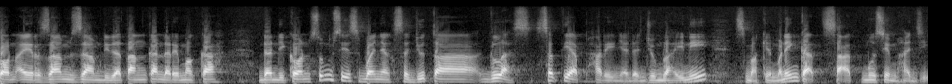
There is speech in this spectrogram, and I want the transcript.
ton air zam-zam didatangkan dari Mekah dan dikonsumsi sebanyak sejuta gelas setiap harinya dan jumlah ini semakin meningkat saat musim haji.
